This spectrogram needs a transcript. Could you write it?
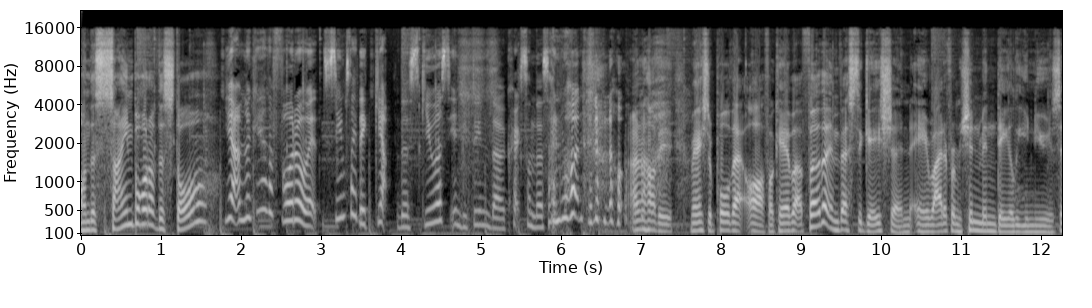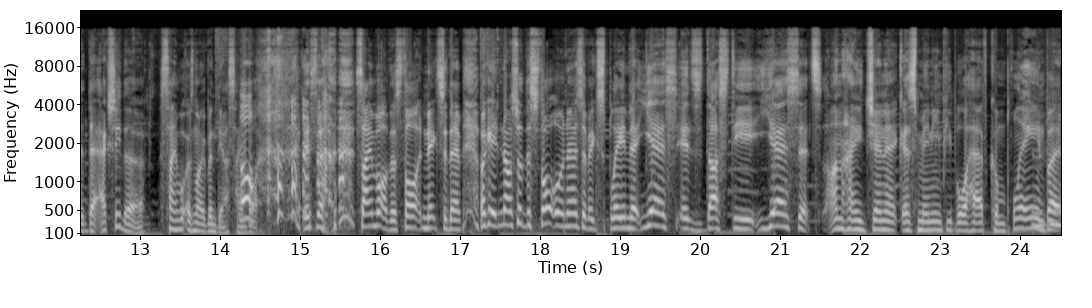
on the signboard of the store. Yeah, I'm looking at the photo. It seems like they kept the skewers in between the cracks on the signboard. I don't know. I don't know how they managed to pull that off, okay? But further investigation, a writer from Shin Min Daily News said that actually the signboard is not even their signboard. it's the signboard of the store next to them. Okay, now, so the store owners have explained that yes, it's dusty, yes, it's unhygienic, as many people have complained, but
